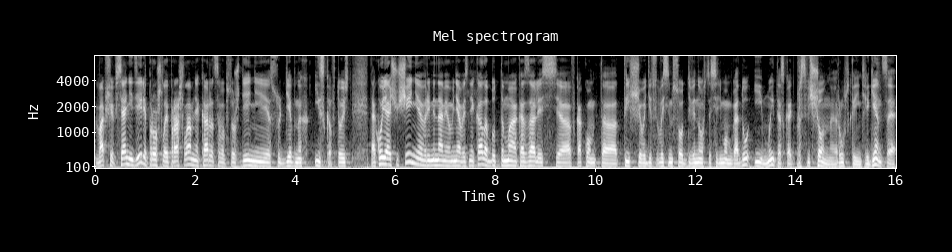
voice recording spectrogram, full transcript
вообще вся неделя прошлая прошла, мне кажется, в обсуждении судебных исков. То есть такое ощущение временами у меня возникало, будто мы оказались э, в каком-то 1897 году, и мы, так сказать, просвещенная русская интеллигенция,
